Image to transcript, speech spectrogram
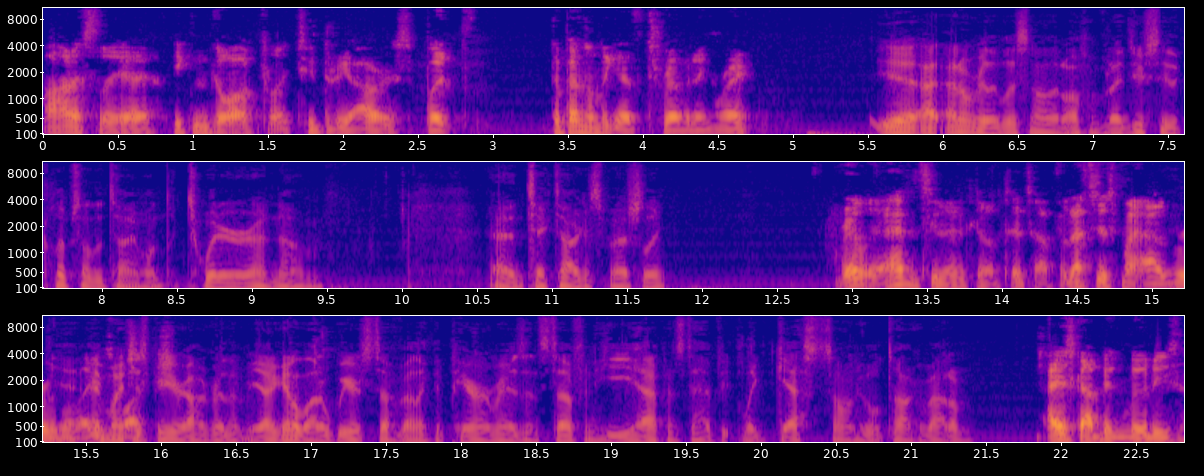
honestly, uh, you can go on for like two, three hours, but depends on the guest it's riveting, right? Yeah, I, I don't really listen all that often, but I do see the clips all the time on like, Twitter and um, and TikTok especially. Really, I haven't seen anything on TikTok, but that's just my algorithm. I it just might just be your algorithm. Yeah, I get a lot of weird stuff about like the pyramids and stuff, and he happens to have like guests on who will talk about them. I just got big booties.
